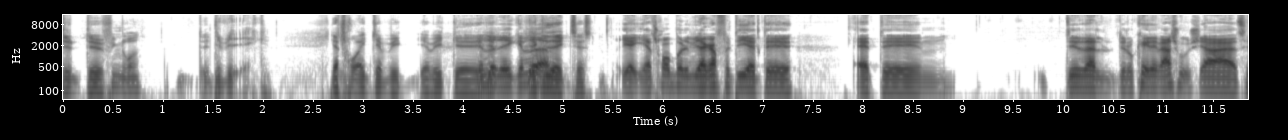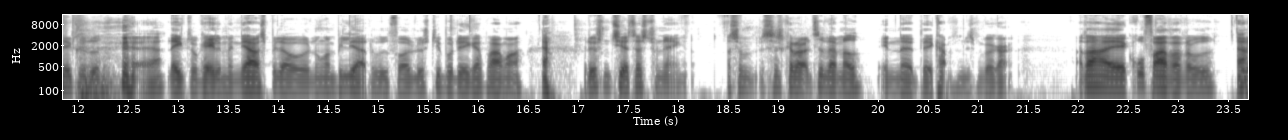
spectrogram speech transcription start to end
Det, det er et fint råd. Det, det ved jeg ikke. Jeg tror ikke, jeg vil, jeg vil ikke, øh, Jeg ved det ikke, jeg jeg, ved, jeg at- gider ikke teste den. Ja, jeg tror på, det virker, fordi at, øh, at øh, det der det lokale værtshus, jeg er tilknyttet, ja. Nej, ikke lokale, men jeg spiller jo nogle gange billiard ude for Lystig Bodega på Amager. Ja. Og det er jo sådan en tirsdagsturnering. Og så, så skal der altid være mad, inden at øh, kampen ligesom går i gang. Og der har øh, grofader derude, Ja.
